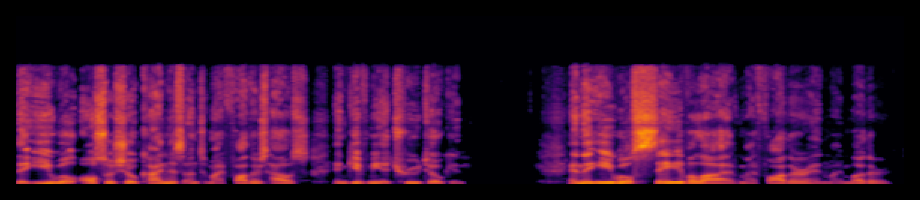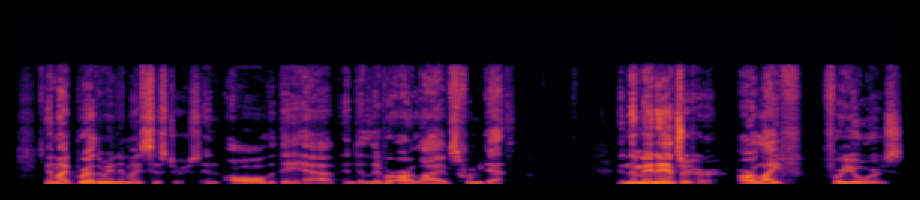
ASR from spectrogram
that ye will also show kindness unto my father's house and give me a true token and that ye will save alive my father and my mother, and my brethren and my sisters, and all that they have, and deliver our lives from death. And the men answered her, Our life for yours,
